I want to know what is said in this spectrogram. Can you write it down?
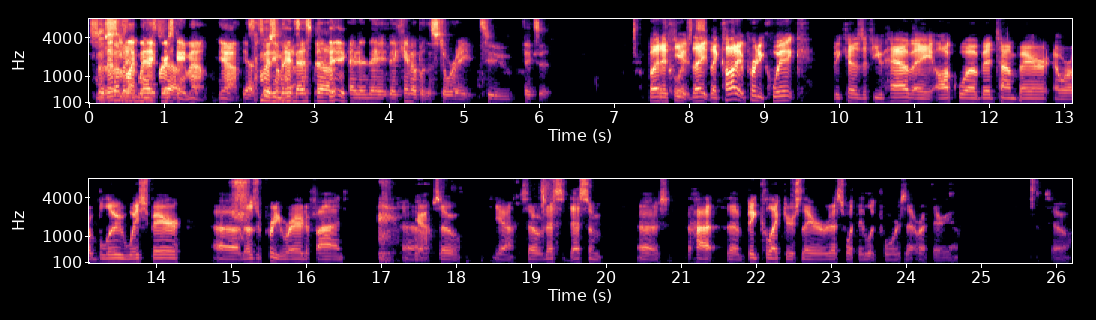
So, this was like when they first up. came out. Yeah. Yeah, so somebody somebody messed messed up, big. and then they they came up with a story to fix it. But if you they they caught it pretty quick because if you have a aqua bedtime bear or a blue wish bear, uh, those are pretty rare to find. Uh, Yeah. So yeah, so that's that's some uh the high the big collectors there. That's what they look for. Is that right there? Yeah. So.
